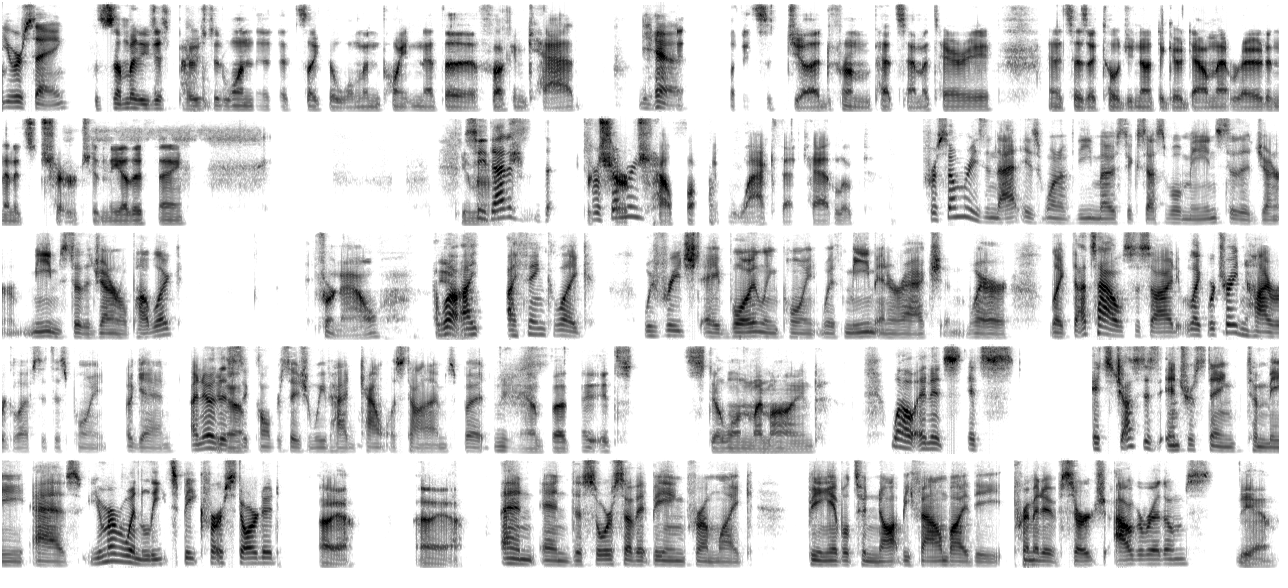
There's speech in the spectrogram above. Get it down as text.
You were saying. Somebody just posted one that it's like the woman pointing at the fucking cat, Yeah. but it's Judd from Pet Sematary, and it says, "I told you not to go down that road," and then it's church in the other thing. See, that is th- for church some reason. how fucking whack that cat looked. For some reason, that is one of the most accessible means to the general memes to the general public. For now. Well, I I think like we've reached a boiling point with meme interaction where like that's how society like we're trading hieroglyphs at this point again. I know this Yeah. is a conversation we've had countless times, but Yeah, but it's still on my mind. well, and it's it's it's just as interesting to me as you remember when Leet Speak first started Oh yeah. Oh yeah. and and the source of it being from like being able to not be found by the primitive search algorithms. Yeah.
